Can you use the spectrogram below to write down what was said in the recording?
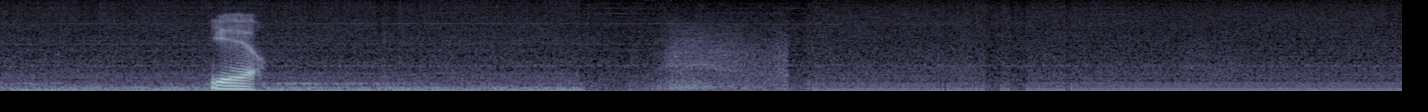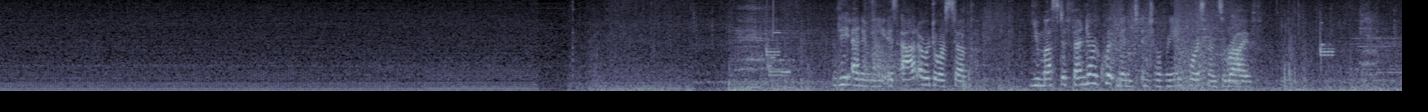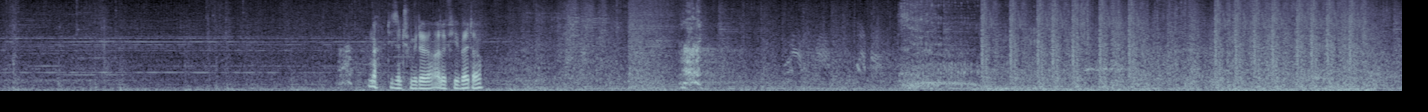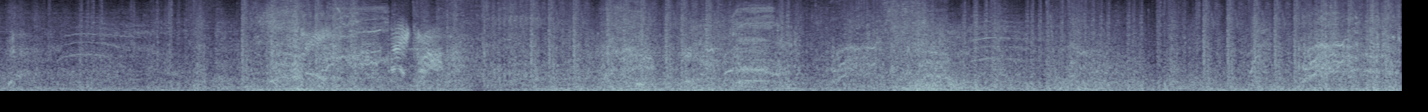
Yeah. The enemy is at our doorstep. You must defend our equipment until reinforcements arrive. Na, die sind schon wieder alle viel weiter.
